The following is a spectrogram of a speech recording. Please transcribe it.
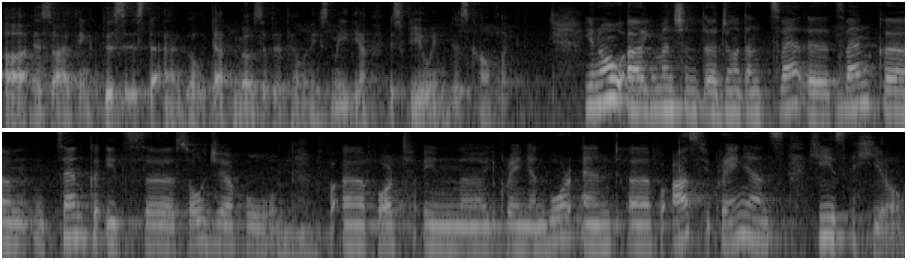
Uh, and so I think this is the angle that most of the Taiwanese media is viewing this conflict. You know, uh, you mentioned uh, Jonathan Zwen, uh, Zwenk. Um, Zwenk is a soldier who mm -hmm. fought in Ukrainian war, and for us Ukrainians, he is a hero.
